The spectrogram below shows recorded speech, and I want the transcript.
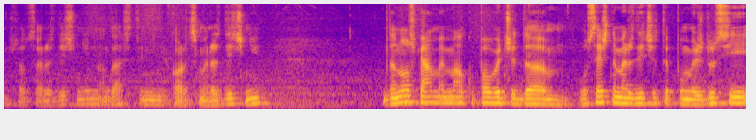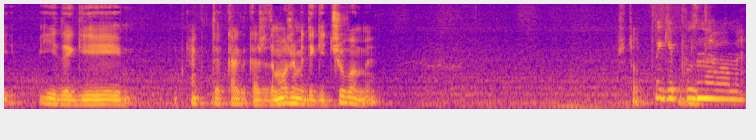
защото са различни, нагласите ни, хората сме различни да не успяваме малко повече да усещаме различията помежду си и да ги, как да, как да кажа, да можем да ги чуваме. Защото... Да ги познаваме.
